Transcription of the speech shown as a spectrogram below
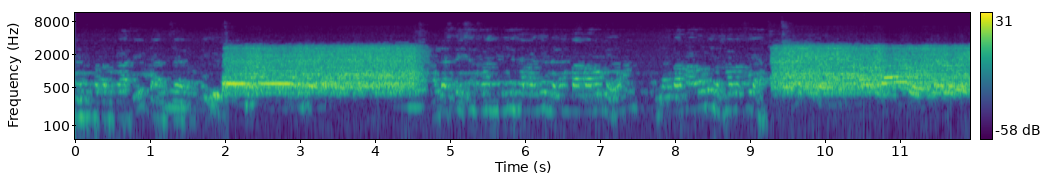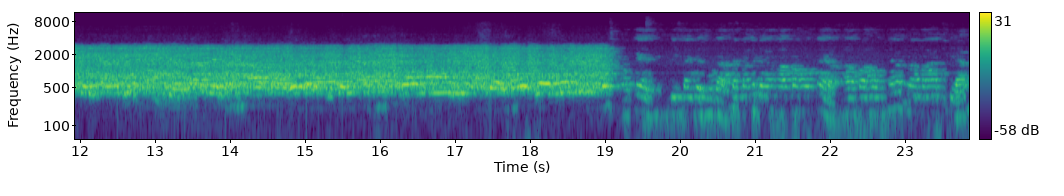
di Kota Bekasi dan saya. Ada stasiun selanjutnya panggil dengan Bapak Romeo. Dengan Bapak Romeo, selamat siang. Oke, bisa aja sebentar. Saya panggil dengan Alfa Alfa Hotel, selamat siang.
